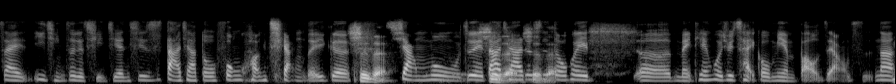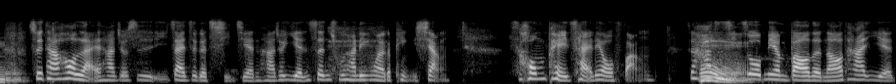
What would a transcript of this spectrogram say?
在疫情这个期间，其实是大家都疯狂 抢的一个项目，所以大家就是都会呃每天会去采购面包这样子。那、嗯、所以他后来他就是在这个期间，他就延伸出他另外一个品项，是烘焙材料房。就他自己做面包的，嗯、然后他也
